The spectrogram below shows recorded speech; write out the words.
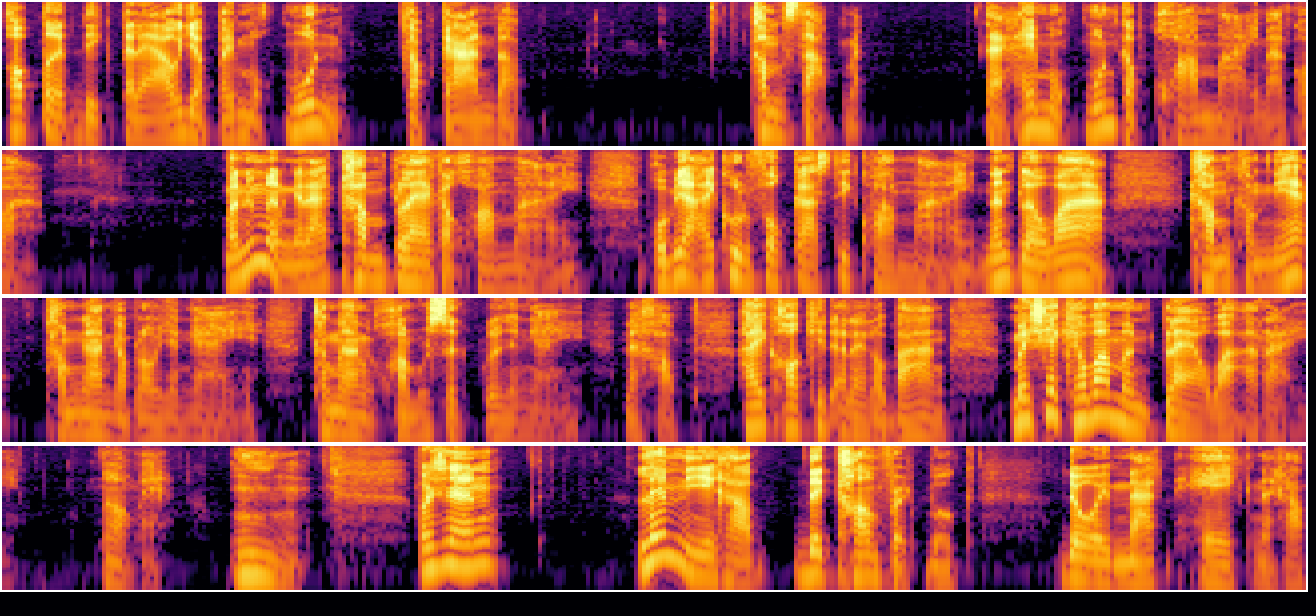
พอเปิดดิกไปแล้วอย่าไปหมกมุ่นกับการแบบคำศัพท์แต่ให้หมกมุ่นกับความหมายมากกว่า มันไม่เหมือนกันนะคำแปลกับความหมาย ผมอยากให้คุณโฟกัสที่ความหมาย นั่นแปลว่าคำคำนี้ทำงานกับเรายังไงทำงานกับความรู้สึกเรายังไงนะครับ ให้ข้อคิดอะไรเราบ้าง ไม่ใช่แค่ว่ามันแปลว่าอะไรนึกออกไหมอืมเพราะฉะนั้นเล่มนี้ครับ The Comfort Book โดย Matt Haig นะครับ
